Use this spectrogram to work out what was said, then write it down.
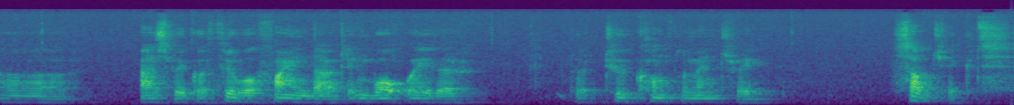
uh, as we go through, we'll find out in what way they're, they're two complementary subjects.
